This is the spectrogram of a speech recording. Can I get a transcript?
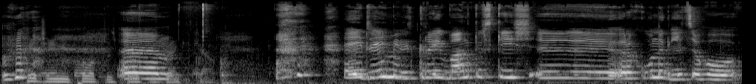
Hey Jamie, pull up this broken bank account. Ей, Джеймі, відкрий банківський е, рахунок для цього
